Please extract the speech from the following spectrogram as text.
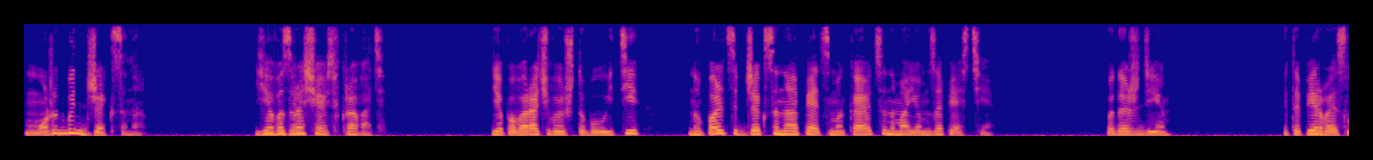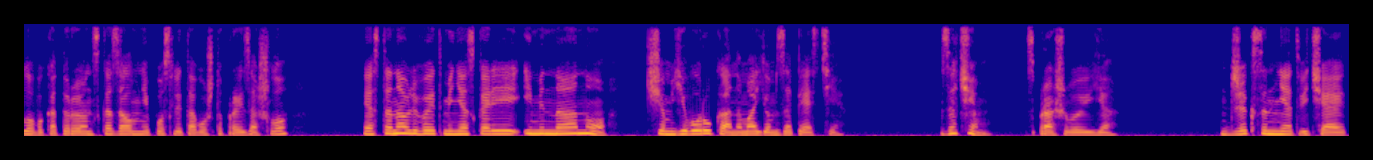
может быть, Джексона. Я возвращаюсь в кровать. Я поворачиваюсь, чтобы уйти, но пальцы Джексона опять смыкаются на моем запястье. «Подожди». Это первое слово, которое он сказал мне после того, что произошло, и останавливает меня скорее именно оно, чем его рука на моем запястье. «Зачем?» — спрашиваю я. Джексон не отвечает.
